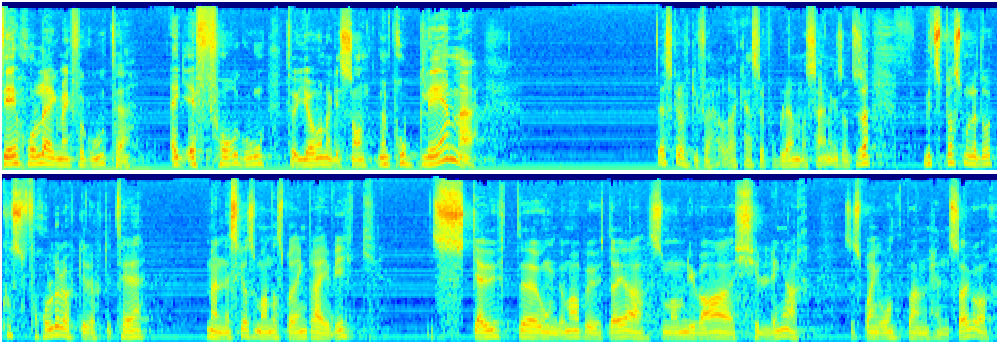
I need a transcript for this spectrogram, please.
det holder jeg meg for god til. Jeg er for god til å gjøre noe sånt. Men problemet det skal dere få høre. hva som er problemet med å si noe sånt. Så mitt spørsmål er da, Hvordan forholder dere dere til mennesker som Anders Behring Breivik? Skjøt ungdommer på Utøya som om de var kyllinger som sprang rundt på en hønsegård.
